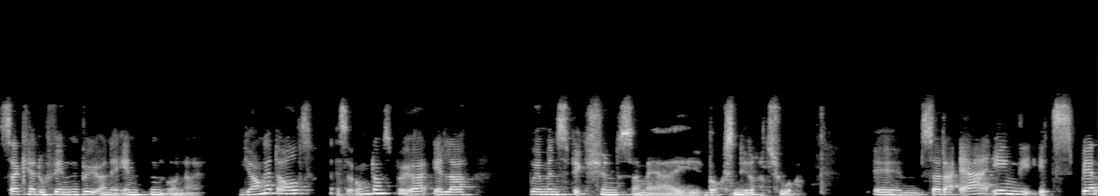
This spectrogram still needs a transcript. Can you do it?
så kan du finde bøgerne enten under Young Adult, altså ungdomsbøger, eller Women's Fiction, som er øh, voksenlitteratur. Øhm, så der er egentlig et spænd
